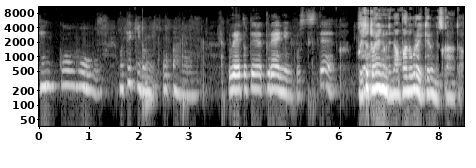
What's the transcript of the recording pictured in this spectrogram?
健康方法、まあ、適度におあのウェイトテトレーニングをして、ウェイトトレーニングで何パウンドぐらいいけるんですかあなた？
